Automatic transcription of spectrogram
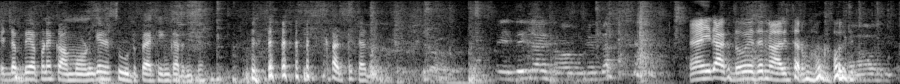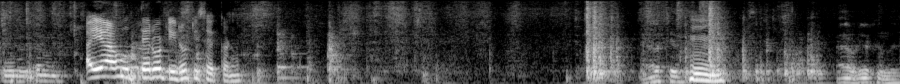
ਇਹ ਡੱਬੇ ਆਪਣੇ ਕੰਮ ਆਉਣਗੇ ਸੂਟ ਪੈਕਿੰਗ ਕਰਨ ਚ ਕੱਟ ਕੱਟ ਐਂ ਹੀ ਰੱਖ ਦੋ ਇਹਦੇ ਨਾਲ ਹੀ ਥਰਮਾਕੋਲ ਚ ਆ ਉਹ ਦਿੱਤਾ ਮੈਨੂੰ ਆਏ ਆ ਉੱਤੇ ਰੋਟੀ ਰੋਟੀ ਸੇਕਣ ਨੂੰ। ਇਹ ਰੱਖੇ। ਹੂੰ। ਇਹ ਬੜੀ ਰੱਖਦੇ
